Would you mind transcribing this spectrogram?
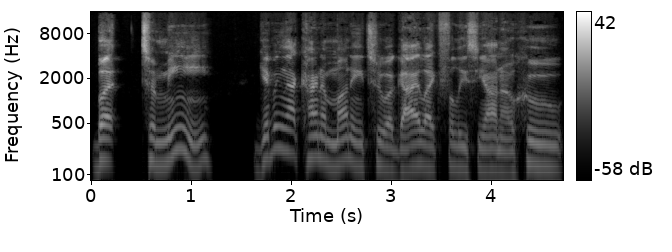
But to me, giving that kind of money to a guy like Feliciano who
